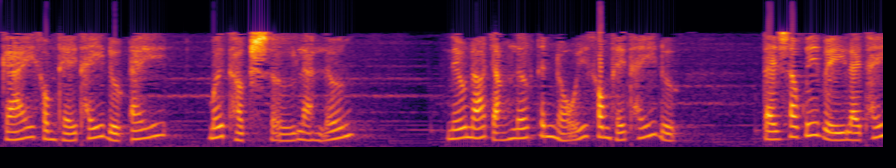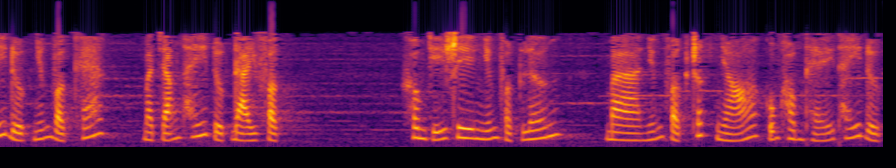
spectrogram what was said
Cái không thể thấy được ấy mới thật sự là lớn. Nếu nó chẳng lớn đến nỗi không thể thấy được, tại sao quý vị lại thấy được những vật khác mà chẳng thấy được Đại Phật? Không chỉ riêng những vật lớn mà những vật rất nhỏ cũng không thể thấy được.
